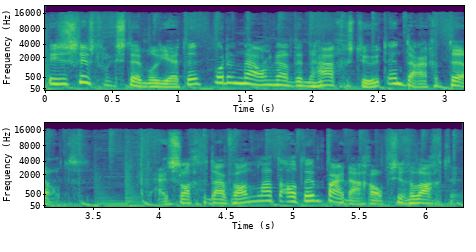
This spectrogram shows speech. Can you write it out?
Deze schriftelijke stembiljetten worden namelijk naar Den Haag gestuurd en daar geteld. De uitslag daarvan laat altijd een paar dagen op zich wachten.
